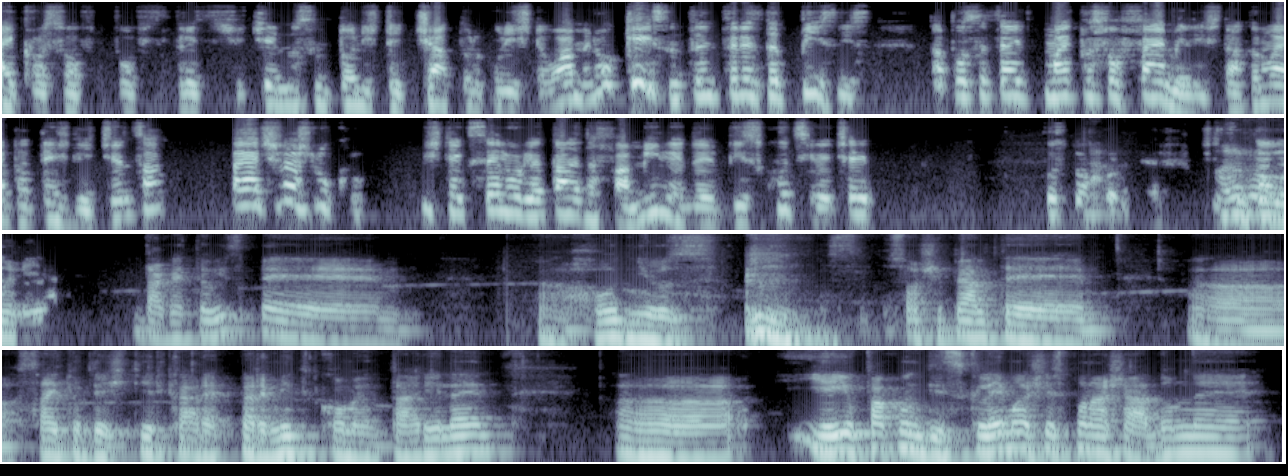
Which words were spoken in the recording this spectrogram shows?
Microsoft Office 365 nu sunt tot niște chaturi cu niște oameni? Ok, sunt în interes de business, dar poți să-ți ai Microsoft Family și dacă nu mai plătești licența, ai același lucru. Niște Excel-urile tale de familie, de discuțiile, ce ai pus tu acolo. Da. În România, dacă te uiți pe uh, Hot News sau și pe alte uh, site-uri de știri care permit comentariile, uh, ei fac un disclaimer și spun așa, domne, Uh,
